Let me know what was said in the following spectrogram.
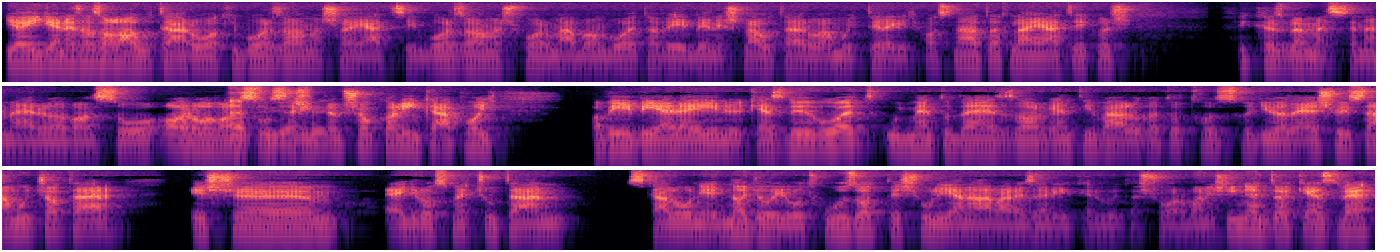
ja igen, ez az a Lautaro, aki borzalmasan játszik, borzalmas formában volt a VB-n, és Lautaro amúgy tényleg egy használhatatlan játékos, közben messze nem erről van szó. Arról van ez szó hülyeség. szerintem sokkal inkább, hogy a VB elején ő kezdő volt, úgy ment oda ehhez az argentin válogatotthoz, hogy ő az első számú csatár, és egy rossz meccs után Scaloni egy nagyon jót húzott, és Julian Álvarez elé került a sorban. És innentől kezdve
